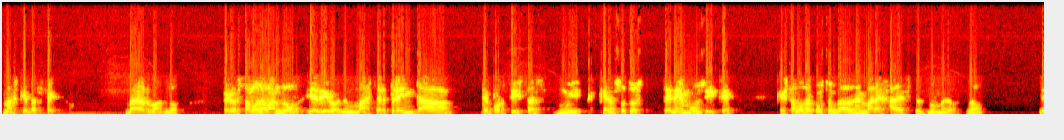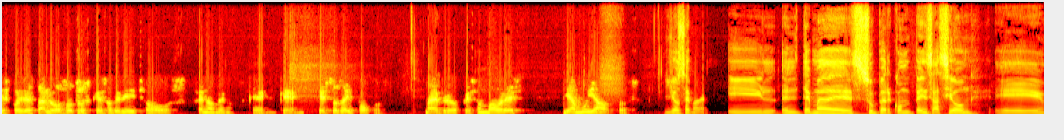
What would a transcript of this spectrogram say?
más que perfecto. Pero estamos hablando, ya digo, de un Máster 30, deportistas muy, que nosotros tenemos y que, estamos acostumbrados a manejar estos números, ¿no? Después están los otros, que es lo que he dicho, los fenómenos, que, estos hay pocos, ¿vale? Pero que son valores ya muy altos. Yo sé, y el tema de supercompensación, eh,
